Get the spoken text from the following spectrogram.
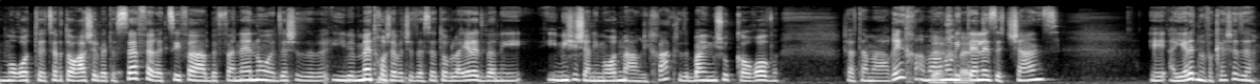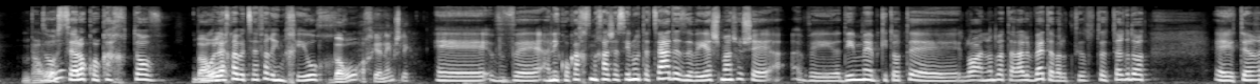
ממורות צוות ההוראה של בית הספר הציפה בפנינו את זה שהיא באמת חושבת שזה יעשה טוב לילד, ואני, היא מישהי שאני מאוד מעריכה, כשזה בא ממישהו קרוב שאתה מעריך, אמרנו, בהחלט. ניתן לזה צ'אנס. Uh, הילד מבקש את זה. ברור. זה עושה לו כל כך טוב. ברור. הוא הולך לבית ספר עם חיוך. ברור, אחיינים שלי. Uh, ואני כל כך שמחה שעשינו את הצעד הזה, ויש משהו ש... וילדים בכיתות, uh, לא, אני לא יודעת על א'-ב', אבל בכיתות יותר גדולות, יותר,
